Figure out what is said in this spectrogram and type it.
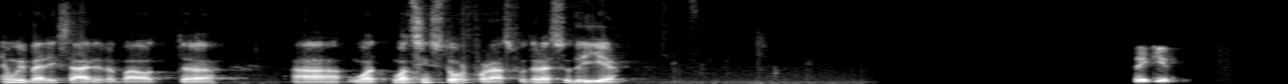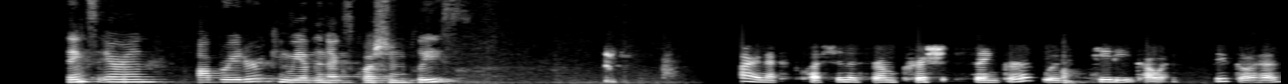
and we're very excited about uh, what what's in store for us for the rest of the year. Thank you. Thanks, Aaron. Operator, can we have the next question, please? Our next question is from Krish Sankar with TD Cowen. Please go ahead.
